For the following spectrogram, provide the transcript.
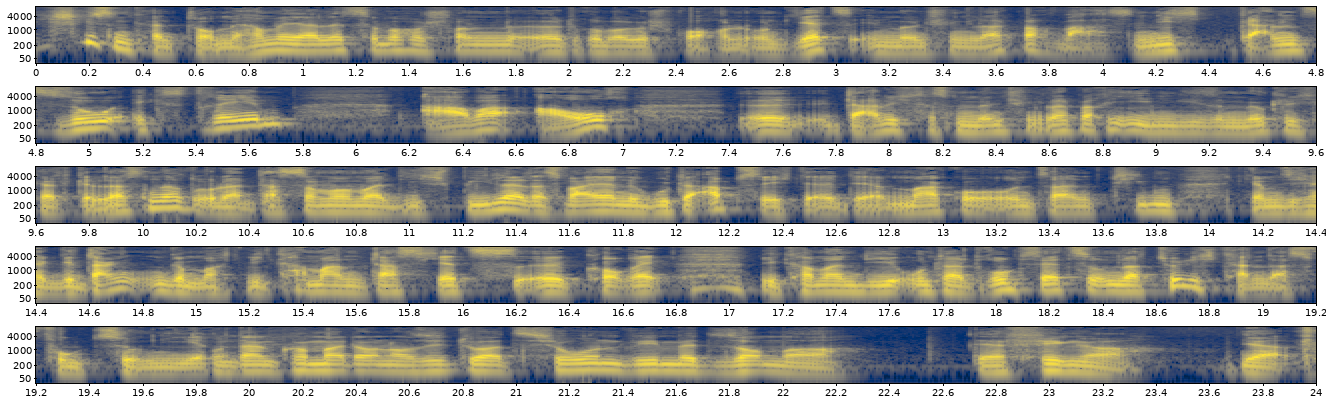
die schießen kein Tor mehr. Haben wir ja letzte Woche schon drüber gesprochen. Und jetzt in Mönchengladbach war es nicht ganz so extrem, aber auch dadurch, dass Mönchengladbach ihnen diese Möglichkeit gelassen hat oder dass, sagen wir mal, die Spieler, das war ja eine gute Absicht, der, der Marco und sein Team, die haben sich ja Gedanken gemacht, wie kann man das jetzt äh, korrekt, wie kann man die unter Druck setzen und natürlich kann das funktionieren. Und dann kommen halt auch noch Situationen wie mit Sommer, der Finger. Ja.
